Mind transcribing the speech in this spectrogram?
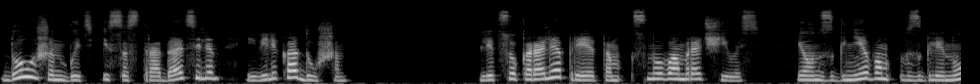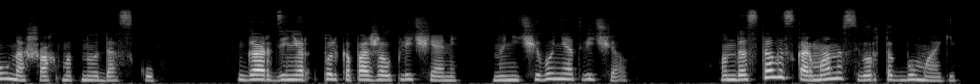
должен быть и сострадателен, и великодушен. Лицо короля при этом снова омрачилось, и он с гневом взглянул на шахматную доску. Гардинер только пожал плечами, но ничего не отвечал. Он достал из кармана сверток бумаги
